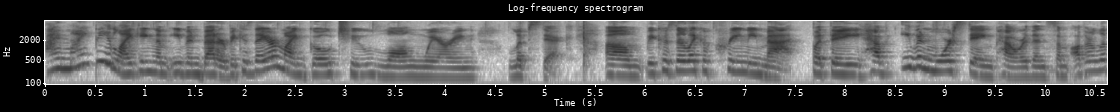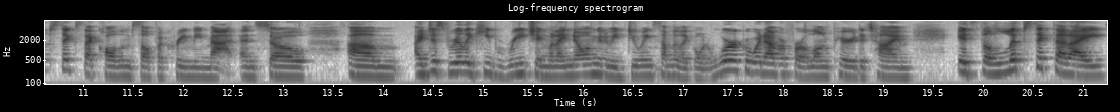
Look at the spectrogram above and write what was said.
I might be liking them even better because they are my go-to long wearing lipstick um, because they're like a creamy matte, but they have even more staying power than some other lipsticks that call themselves a creamy matte. And so um, I just really keep reaching when I know I'm going to be doing something like going to work or whatever for a long period of time. It's the lipstick that I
